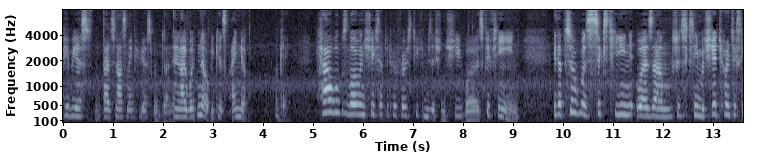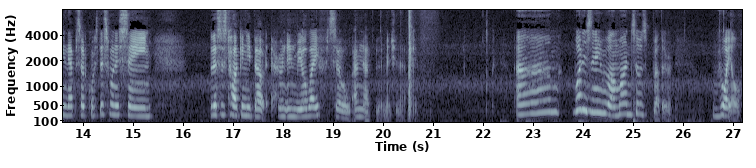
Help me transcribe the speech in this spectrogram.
PBS, that's not something PBS would have done. And I would know because I know. Okay. How old was Laura when she accepted her first teaching position? She was 15. The episode was 16, was, um, she was 16, but she did turn 16 in the episode. Of course, this one is saying, this is talking about her in real life, so I'm not going to mention that. Okay. Um, what is the name of Almanzo's brother? Royal.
